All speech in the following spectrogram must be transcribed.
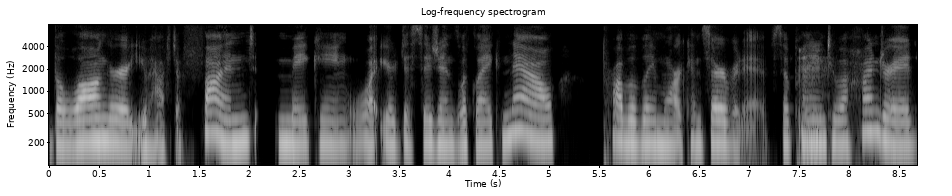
the longer you have to fund making what your decisions look like now probably more conservative. So planning to 100,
